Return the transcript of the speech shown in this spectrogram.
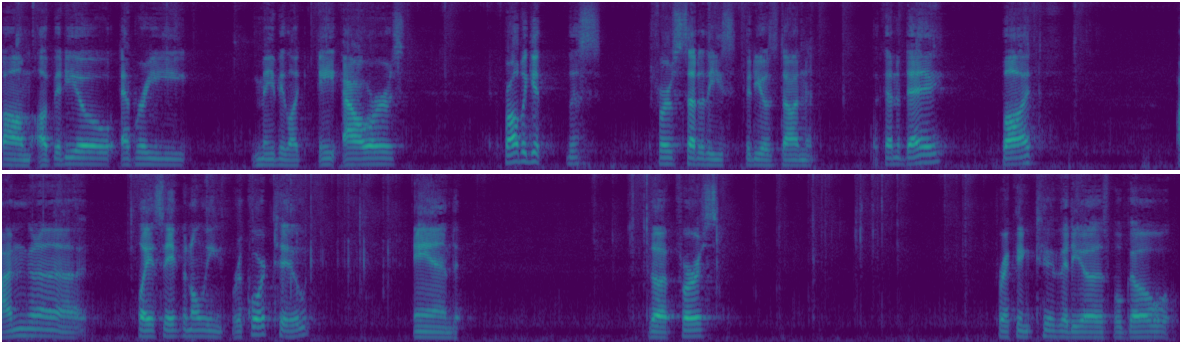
um, a video every maybe like eight hours, I probably get this first set of these videos done within a day, but I'm gonna play safe and only record two, and the first freaking two videos will go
